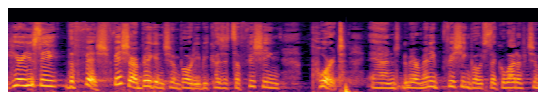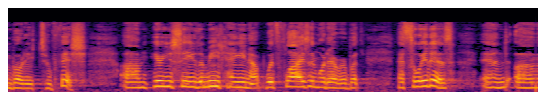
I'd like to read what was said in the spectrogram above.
here you see the fish. Fish are big in Chimbote because it's a fishing port, and there are many fishing boats that go out of Chimbote to fish. Um, here you see the meat hanging up with flies and whatever, but that's the way it is. And uh,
